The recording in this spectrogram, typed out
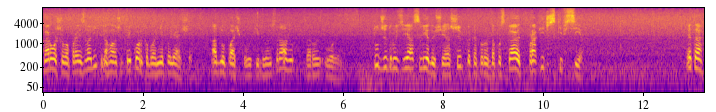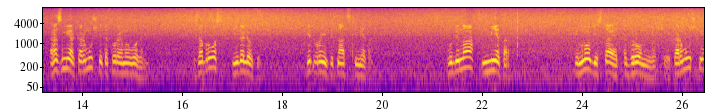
хорошего производителя, главное, чтобы прикормка была не пылящая. Одну пачку выкидываем сразу, второй ловим. Тут же, друзья, следующая ошибка, которую допускают практически все. Это размер кормушки, которую мы ловим. Заброс недалекий, где-то в районе 15 метров. Глубина метр. И многие ставят огромнейшие кормушки,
